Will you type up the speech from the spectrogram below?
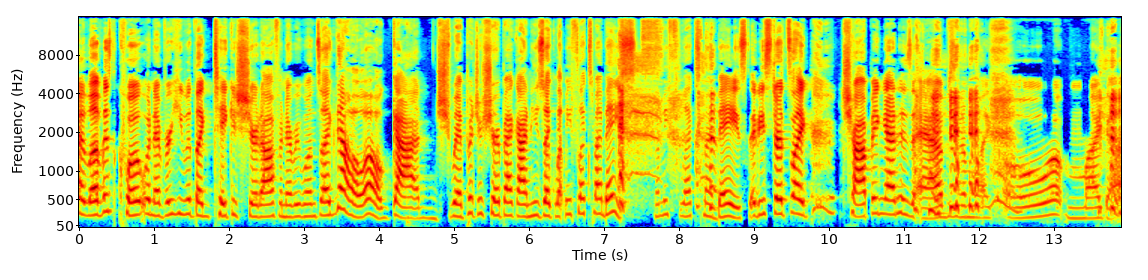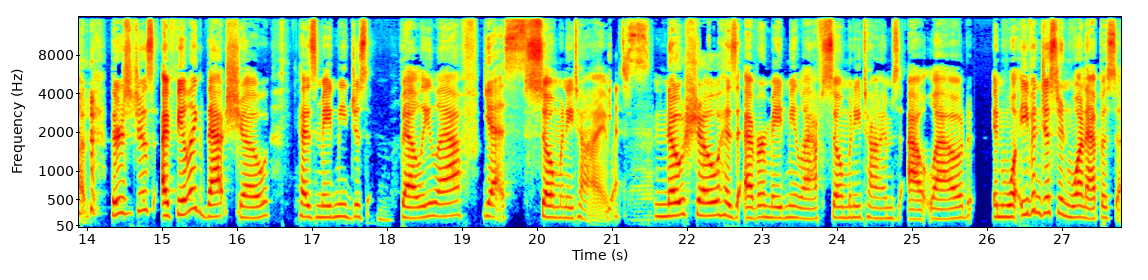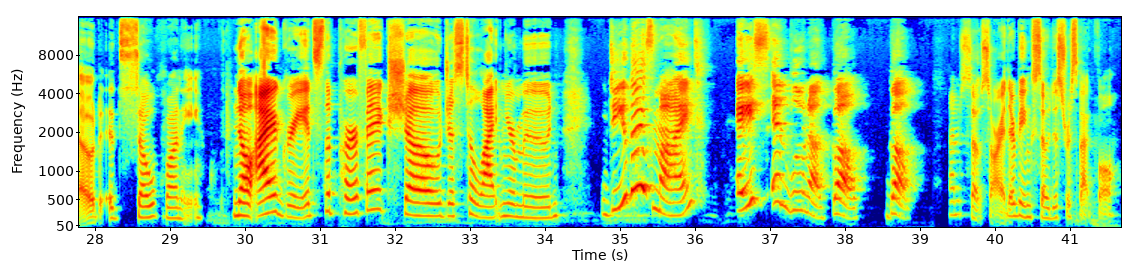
I love his quote whenever he would like take his shirt off and everyone's like, no, oh God, put your shirt back on. He's like, let me flex my base. Let me flex my base. And he starts like chopping at his abs. And I'm like, oh my God. There's just, I feel like that show has made me just belly laugh Yes. so many times. Yes. No show has ever made me laugh so many times out loud in what even just in one episode. It's so funny. No, I agree. It's the perfect show just to lighten your mood. Do you guys mind? Ace and Luna, go. Go. I'm so sorry. They're being so disrespectful.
